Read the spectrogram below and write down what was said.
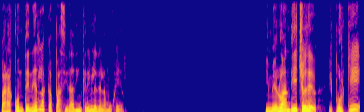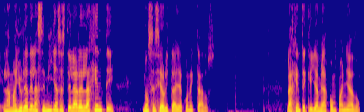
para contener la capacidad increíble de la mujer. Y me lo han dicho, ¿y por qué la mayoría de las semillas estelares, la gente, no sé si ahorita haya conectados, la gente que ya me ha acompañado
